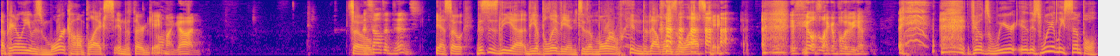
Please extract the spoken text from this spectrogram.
Apparently, it was more complex in the third oh game. Oh my god, so that sounds intense. Yeah, so this is the uh, the oblivion to the Morrowind that was the last game. It feels like Oblivion. It feels weird. It's weirdly simple,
